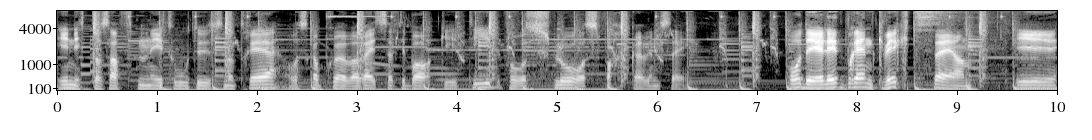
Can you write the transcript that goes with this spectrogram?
i nyttårsaften i 2003, og skal prøve å reise tilbake i tid for å slå og sparke rundt seg. Og det er litt brennkvikt, sier han. I,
